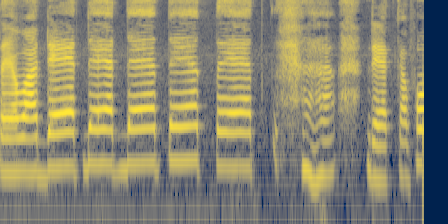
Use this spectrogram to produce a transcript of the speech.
แต่ว่าแดดแดดแดดแดดแดดแดดกับพ่อ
